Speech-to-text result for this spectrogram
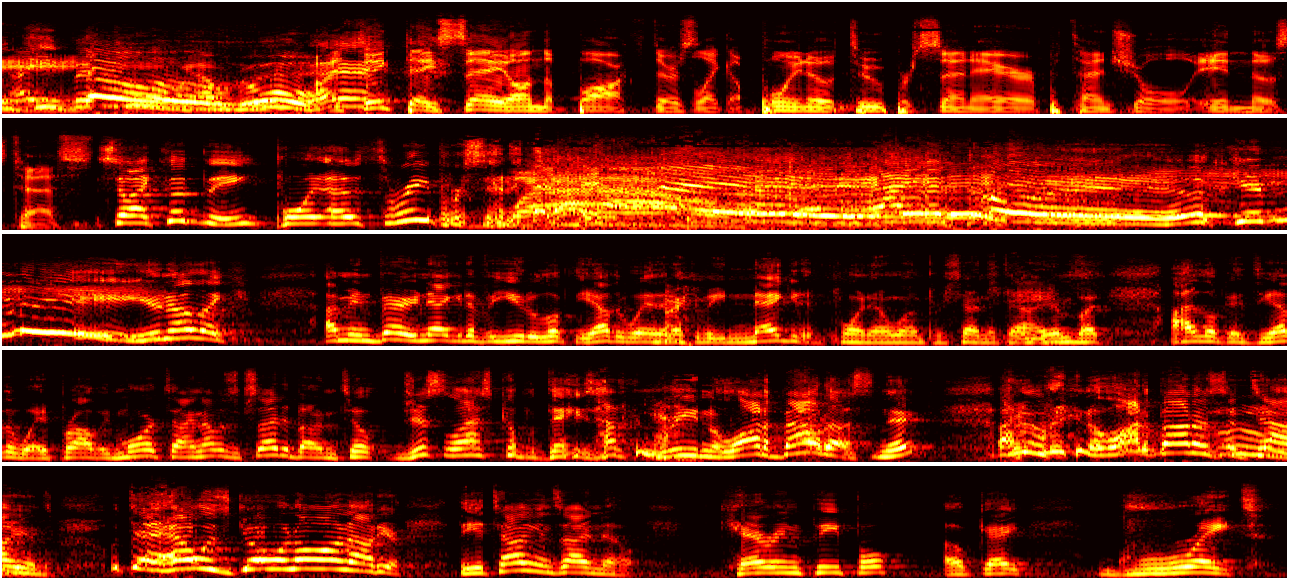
doing? Keep it moving. I think they say on the box there's like a 0.02% error potential in those tests. So I could be 0.03%. Wow. Hey, how you doing? Look at me. You know, like, I mean, very negative of you to look the other way that I could be negative 0.01% Italian, but I look at it the other way, probably more Italian. I was excited about it until just the last couple of days. I've been reading a lot about us, Nick. I've been reading a lot about us Italians. What the hell is going on out here? The Italians I know, caring people, okay? Great,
